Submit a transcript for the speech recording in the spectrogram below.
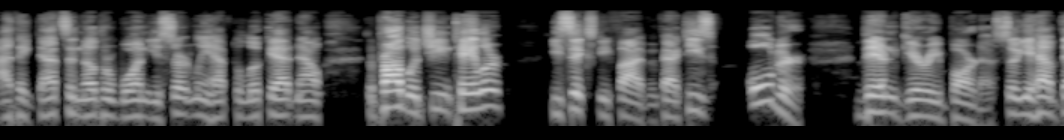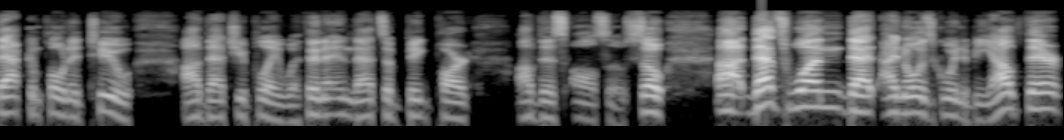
I think that's another one you certainly have to look at. Now, the problem with Gene Taylor, he's 65. In fact, he's older than Gary Barta. So you have that component too uh, that you play with. And, and that's a big part of this also. So uh, that's one that I know is going to be out there.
